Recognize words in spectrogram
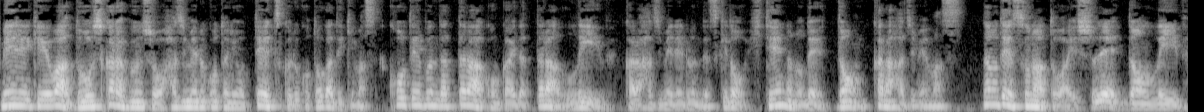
命令形は動詞から文章を始めることによって作ることができます。肯定文だったら、今回だったら leave から始めれるんですけど、否定なので don't から始めます。なので、その後は一緒で don't leave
